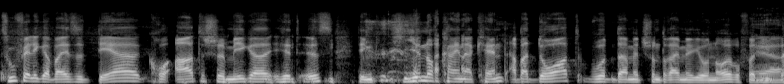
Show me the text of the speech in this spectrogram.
zufälligerweise der kroatische Mega-Hit ist, den hier noch keiner kennt, aber dort wurden damit schon drei Millionen Euro verdient. Ja.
